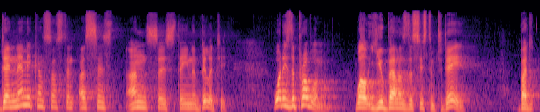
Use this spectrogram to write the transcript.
dynamic unsustainability. What is the problem? Well, you balance the system today, but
